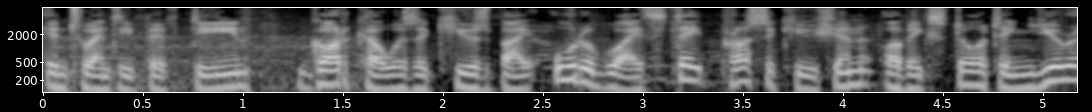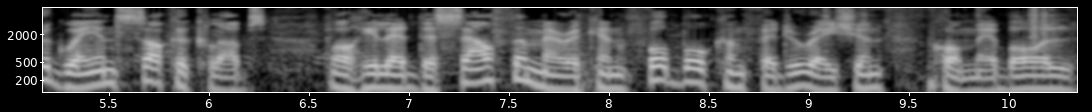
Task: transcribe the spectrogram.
In 2015, Gorka was accused by Uruguay's state prosecution of extorting Uruguayan soccer clubs while he led the South American Football Confederation, CONMEBOL.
